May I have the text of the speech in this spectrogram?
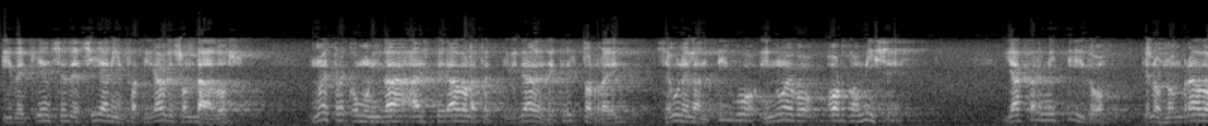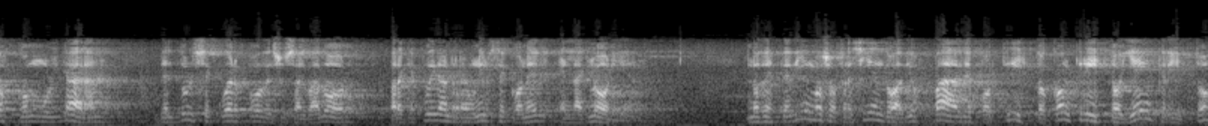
y de quien se decían infatigables soldados, nuestra comunidad ha esperado las festividades de Cristo Rey según el antiguo y nuevo Ordo Mise y ha permitido que los nombrados comulgaran del dulce cuerpo de su Salvador para que puedan reunirse con Él en la gloria. Nos despedimos ofreciendo a Dios Padre por Cristo, con Cristo y en Cristo,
